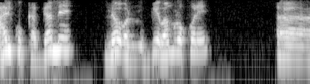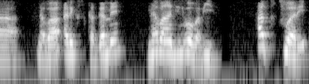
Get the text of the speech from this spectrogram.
ariko kagame n'abo bantu mubwiye ba murokore ah, na alex kagame n'abandi nibo babizi. Actually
